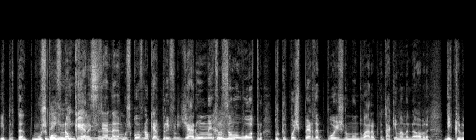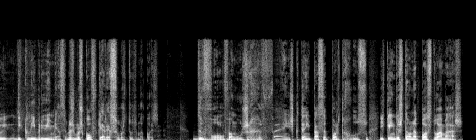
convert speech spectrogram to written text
e, portanto, Moscou não quer, é, Moscou não quer privilegiar um em relação uhum. ao outro, porque depois perde apoios no mundo árabe. Portanto, há aqui uma manobra de equilíbrio, de equilíbrio imensa. Mas Moscou quer é, sobretudo, uma coisa. devolvam os reféns que têm passaporte russo e que ainda estão na posse do Hamas.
